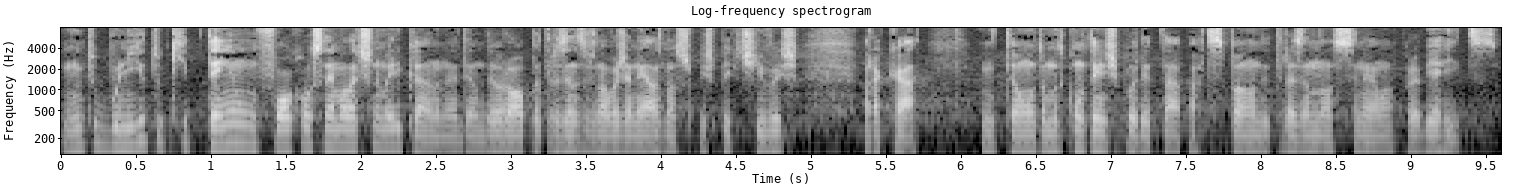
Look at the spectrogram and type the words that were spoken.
muito bonito que tem um foco ao cinema latino-americano, né? Dentro da Europa, trazendo essas novas janelas, nossas perspectivas para cá. Então eu estou muito contente de poder estar participando e trazendo nosso cinema para Biarritz.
